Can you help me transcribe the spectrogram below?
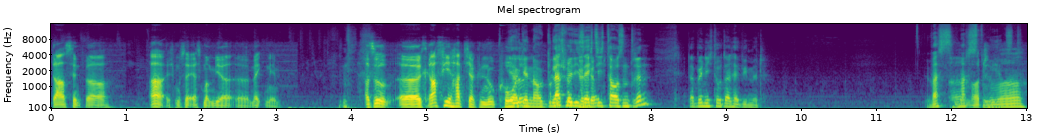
Da sind wir. Ah, ich muss ja erstmal mir äh, wegnehmen. Also, äh, Raffi hat ja genug Kohle. Ja, genau. Lass mir die gehört. 60.000 drin. Da bin ich total happy mit. Was Ah, machst warte du jetzt? mal.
